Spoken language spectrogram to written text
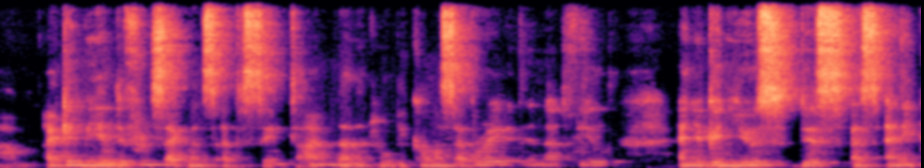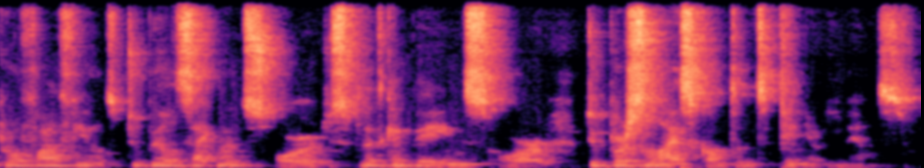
Um, I can be in different segments at the same time, then it will become a separated in that field. And you can use this as any profile field to build segments or to split campaigns or to personalize content in your emails.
